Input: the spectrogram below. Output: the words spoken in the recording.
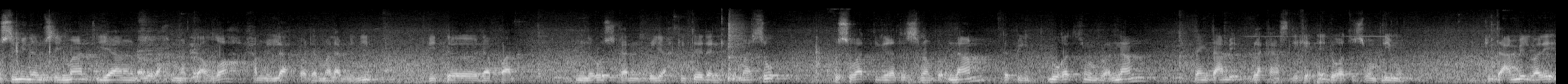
Muslimin dan muslimat yang dirahmati Allah alhamdulillah pada malam ini kita dapat meneruskan kuliah kita dan kita masuk Uswat 396 tepi 296 dan kita ambil belakang sedikit ni 295 kita ambil balik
